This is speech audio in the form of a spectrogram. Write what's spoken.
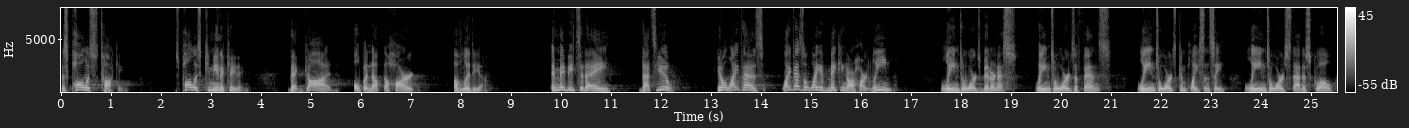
as Paul is talking, as Paul is communicating, that God opened up the heart of Lydia. And maybe today, that's you. You know, life has, life has a way of making our heart lean lean towards bitterness, lean towards offense, lean towards complacency, lean towards status quo,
